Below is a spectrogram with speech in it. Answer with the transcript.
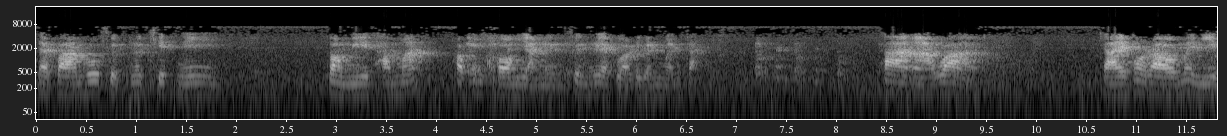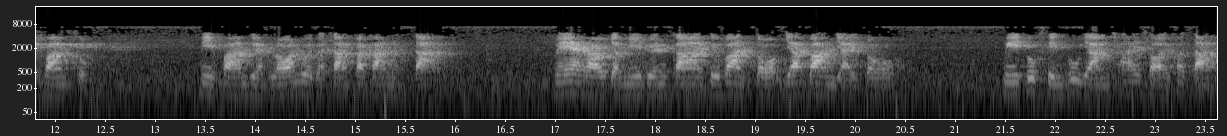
แต่ความรู้สึกนึกคิดนี้ ต้องมีธรรมะเข้าคุ้มครองอย่างหนึ่ง ซึ่งเรียกว่าเรือนเหมือนกัน ถ้าหาว่า ใจของเราไม่มีความสุข มีความเดือดร้อนด้วยประการประการต่างๆ แม้เราจะมีเรือนกายคือบ้านโตยะบ้านใหญ่โต มีทุกสิ่งทุกอย่างใช้สอยก็ตาม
